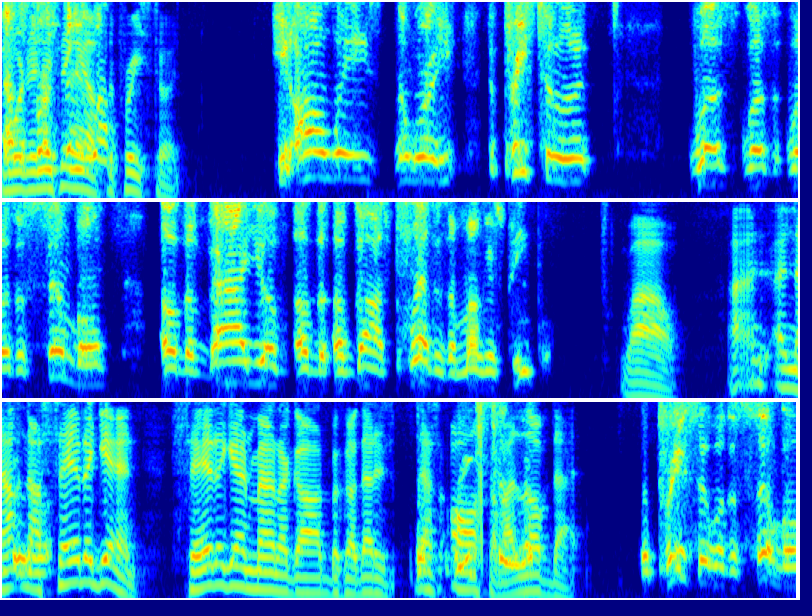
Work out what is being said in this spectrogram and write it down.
More than anything else, the priesthood. He always, don't worry, he, the priesthood was was was a symbol of the value of, of, the, of God's presence among His people. Wow. And, and now, now say it again. Say it again, man of God, because that is that's awesome. I love that. The priesthood was a symbol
